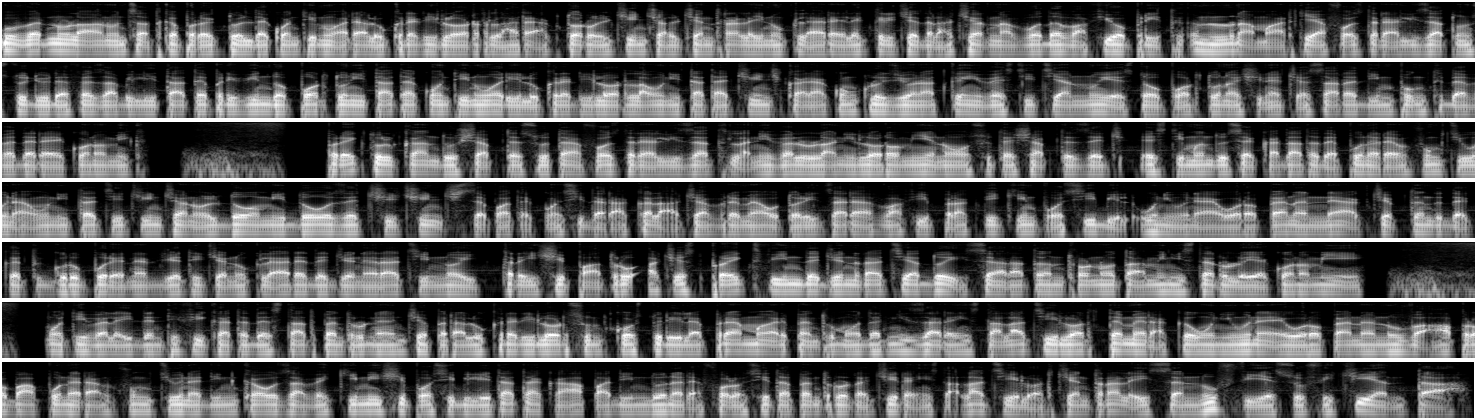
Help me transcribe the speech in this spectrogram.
Guvernul a anunțat că proiectul de continuare a lucrărilor la reactorul 5 al centralei nucleare electrice de la Cernavodă va fi oprit. În luna martie a fost realizat un studiu de fezabilitate privind oportunitatea continuării lucrărilor la unitatea 5, care a concluzionat că investiția nu este oportună și necesară din punct de vedere economic. Proiectul Candu 700 a fost realizat la nivelul anilor 1970, estimându-se ca dată de punere în funcțiune a unității 5 anul 2025. Se poate considera că la acea vreme autorizarea va fi practic imposibil, Uniunea Europeană neacceptând decât grupuri energetice nucleare de generații noi 3 și 4, acest proiect fiind de generația 2, se arată într-o notă a Ministerului Economiei. Motivele identificate de stat pentru neînceperea lucrărilor sunt costurile prea mari pentru modernizarea instalațiilor, temerea că Uniunea Europeană nu va aproba punerea în funcțiune din cauza vechimii și posibilitatea ca apa din Dunăre folosită pentru răcirea instalațiilor centralei să nu fie suficientă.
